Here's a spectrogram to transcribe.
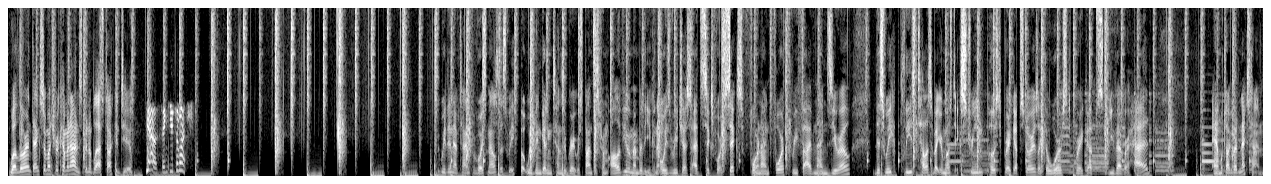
Well, Lauren, thanks so much for coming on. It's been a blast talking to you. Yeah, thank you so much. Didn't have time for voicemails this week, but we've been getting tons of great responses from all of you. Remember that you can always reach us at 646 494 3590. This week, please tell us about your most extreme post breakup stories, like the worst breakups you've ever had. And we'll talk about it next time.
